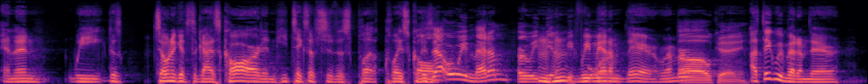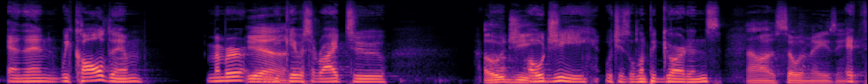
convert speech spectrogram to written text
and then we this Tony gets the guy's card and he takes us to this pl- place called is that where we met him, or we met him before? Mm-hmm. we met him there remember Oh, okay. I think we met him there, and then we called him. Remember? And Yeah. he gave us a ride to OG. OG, which is Olympic Gardens. oh, it's so amazing It's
